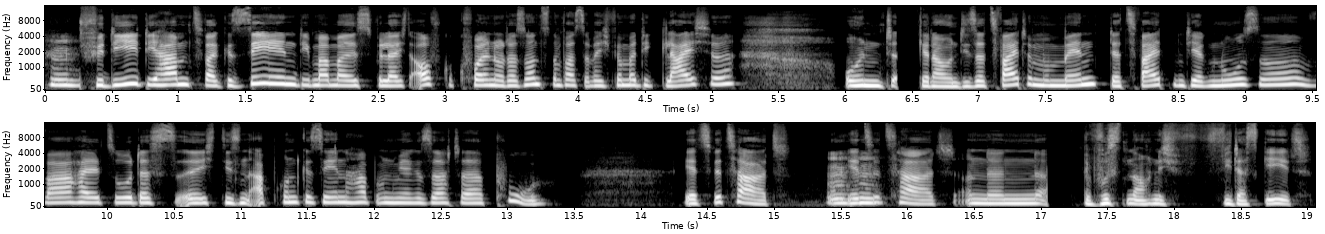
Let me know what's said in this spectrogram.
Hm. Für die, die haben zwar gesehen, die Mama ist vielleicht aufgequollen oder sonst noch was, aber ich war immer die gleiche. Und genau, und dieser zweite Moment der zweiten Diagnose war halt so, dass äh, ich diesen Abgrund gesehen habe und mir gesagt habe, puh, jetzt wird's hart. Mhm. Jetzt wird's hart. Und dann, wir wussten auch nicht, wie das geht.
